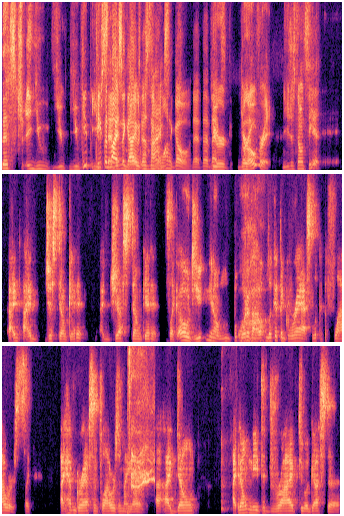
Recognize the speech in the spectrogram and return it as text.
That's true. You you you Keep you keep said inviting this the guy who doesn't even want to go. That, that You're that's- you're ahead. over it. You just don't see it. I, I just don't get it. I just don't get it. It's like, oh, do you, you know, what Wow. about look at the grass, look at the flowers. It's like, I have grass and flowers in my yard. I, I don't, I don't need to drive to Augusta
